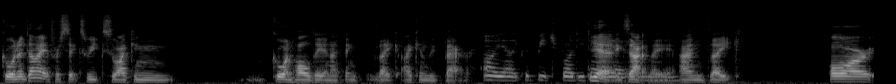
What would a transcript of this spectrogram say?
go on a diet for six weeks so I can go on holiday and I think like I can look better. oh yeah, like the beach body diet. Yeah, exactly. and- And like, or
